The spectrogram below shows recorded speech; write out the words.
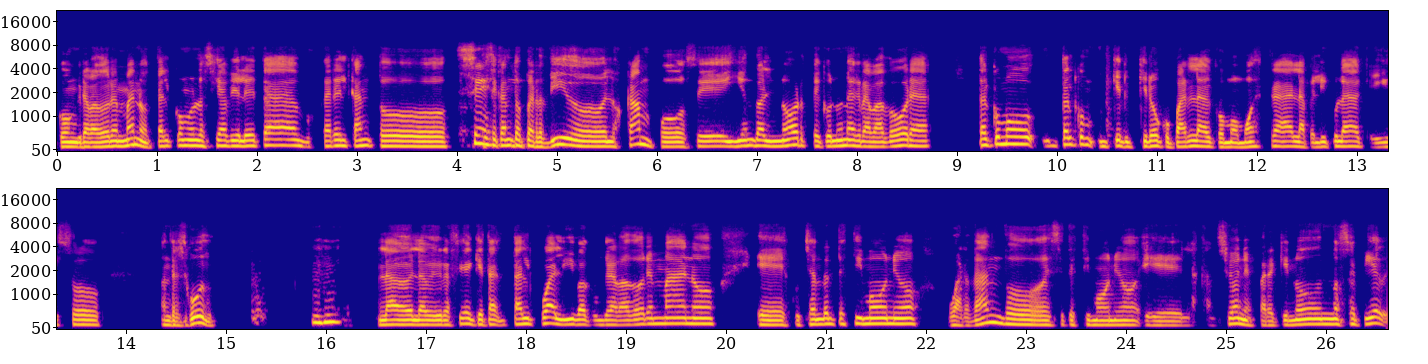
con grabadora en mano, tal como lo hacía Violeta, buscar el canto, ese canto perdido en los campos, eh, yendo al norte con una grabadora, tal como, tal como quiero, ocuparla como muestra la película que hizo Andrés Wood la, la biografía que tal, tal, cual iba con grabador en mano, eh, escuchando el testimonio, guardando ese testimonio, eh, las canciones, para que no, no se pierda,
